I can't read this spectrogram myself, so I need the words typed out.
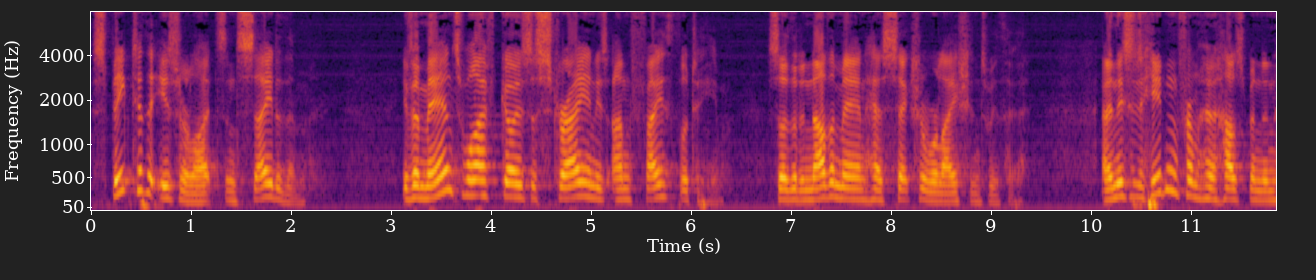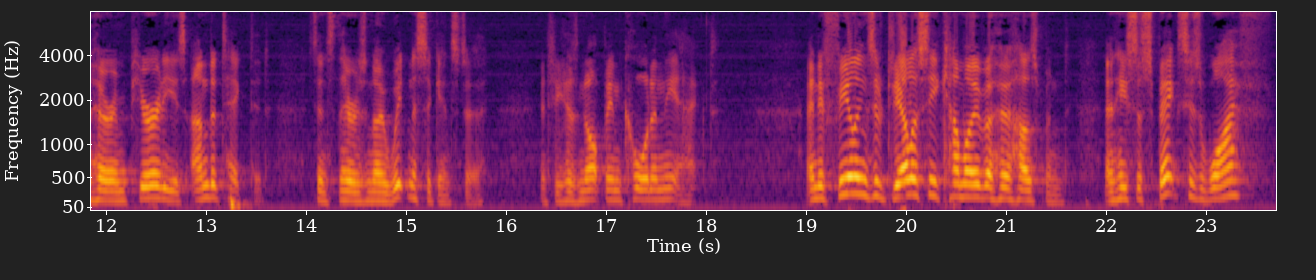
Speak to the Israelites and say to them, If a man's wife goes astray and is unfaithful to him, so that another man has sexual relations with her, and this is hidden from her husband and her impurity is undetected, since there is no witness against her, and she has not been caught in the act. And if feelings of jealousy come over her husband, and he suspects his wife,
